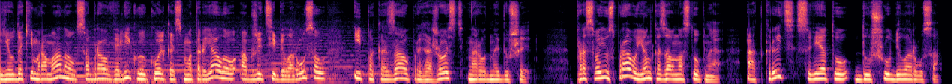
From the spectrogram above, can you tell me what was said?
Еўдакім раманаў сабраў вялікую колькасць матэрыялаў аб жыцці беларусаў і паказаў прыгажосць народнай душы. Пра сваю справу ён казаў наступнае: адкрыць свету душу беларуса.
